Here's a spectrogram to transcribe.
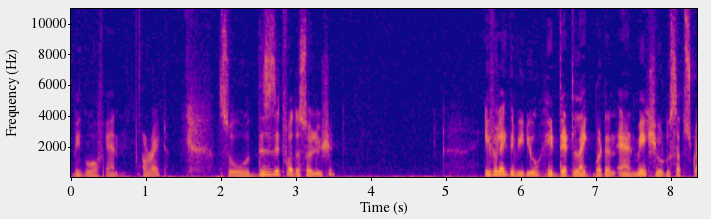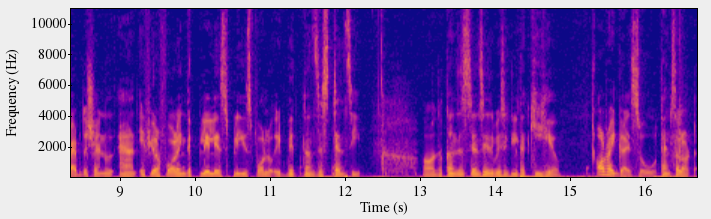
Big O of n. Alright so this is it for the solution if you like the video, hit that like button and make sure to subscribe to the channel and if you are following the playlist, please follow it with consistency. Uh, the consistency is basically the key here. Alright guys, so thanks a lot.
